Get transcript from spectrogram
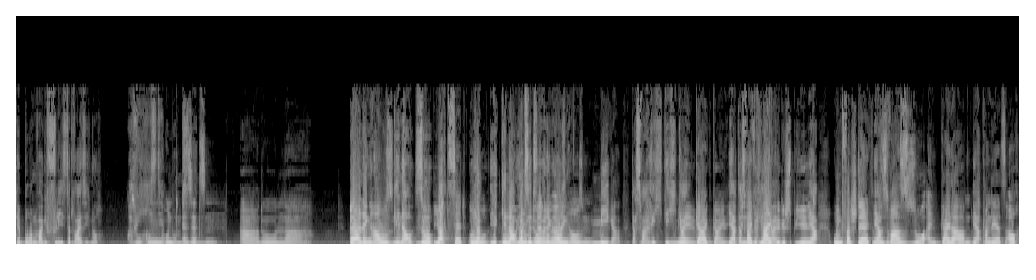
Der Boden war gefliest, das weiß ich noch. Oh, wie hieß Suchen und Bums denn? ersetzen. Adola. Erlinghausen. Genau, so. JZO. J genau, JZO Jugendzentrum Erlinghausen. Mega. Das war richtig geil. Mega geil. Ich Ja, hab das in war der wirklich Kneipe geil. gespielt. Ja. Und verstärkt. Ja. Und es war so ein geiler Abend. Und Ja. Ich kann dir jetzt auch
